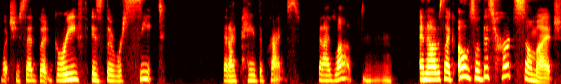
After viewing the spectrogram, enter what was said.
what she said, but grief is the receipt that I paid the price that I loved. Mm. And I was like, oh, so this hurts so much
